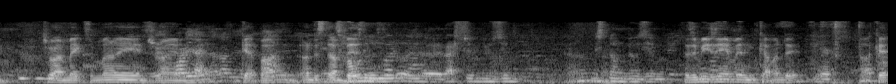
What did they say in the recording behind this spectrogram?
you try and make some money and try and yeah, get by, and understand business. you uh, National Museum. Ah. National Museum. There's a museum in Kathmandu. Yes. Okay.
